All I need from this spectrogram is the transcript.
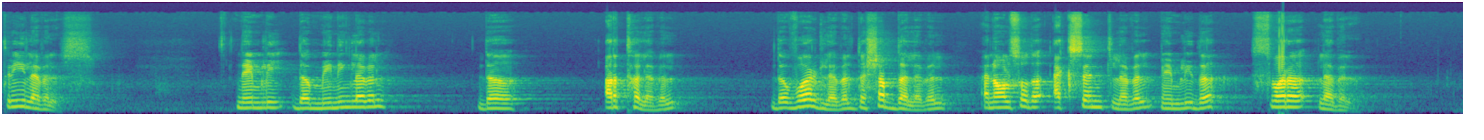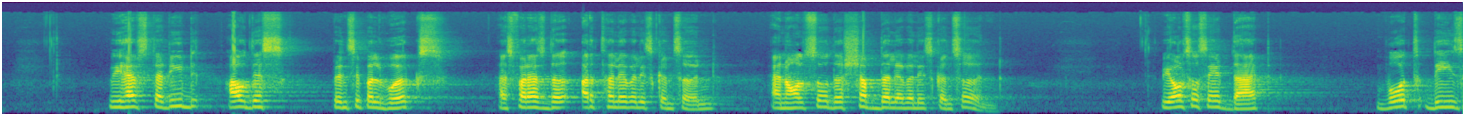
three levels namely the meaning level, the artha level the word level, the shabda level and also the accent level namely the swara level. We have studied how this principle works as far as the artha level is concerned and also the shabda level is concerned. We also said that both these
